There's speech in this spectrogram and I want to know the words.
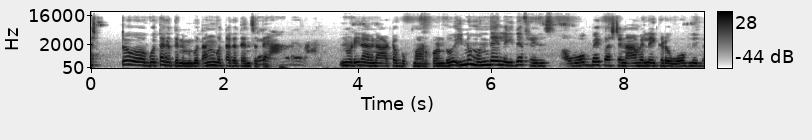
ಅಷ್ಟು ಗೊತ್ತಾಗುತ್ತೆ ನಿಮ್ಗೆ ಗೊತ್ತ ಹಂಗೆ ಗೊತ್ತಾಗುತ್ತೆ ಅನ್ಸುತ್ತೆ. ನೋಡಿ ನಾವಿನ ಆಟೋ ಬುಕ್ ಮಾಡಿಕೊಂಡು, ಇನ್ನು ಮುಂದೆ ಇಲ್ಲ ಇದೆ ಫ್ರೆಂಡ್ಸ್ ಹೋಗ್ಬೇಕು ಅಷ್ಟೇ, ನಾವೆಲ್ಲ ಈ ಕಡೆ ಹೋಗ್ಲಿಲ್ಲ.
